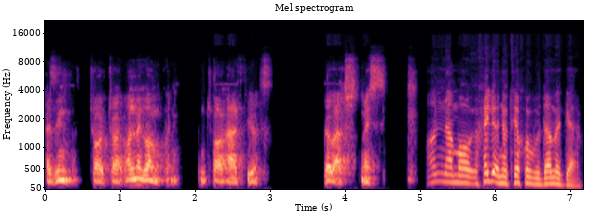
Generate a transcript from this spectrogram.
از این چهار چهار حالا نگاه می‌کنیم. این چهار حرفی هست. ببخشید مرسی. آن نما خیلی نکته خوب بودم گرم.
